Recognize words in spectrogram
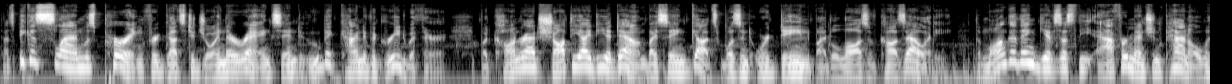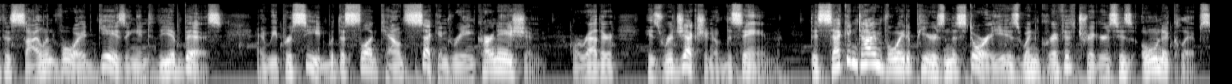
That's because Slan was purring for Guts to join their ranks, and Ubik kind of agreed with her, but Conrad shot the idea down by saying Guts wasn't ordained by the laws of causality. The manga then gives us the aforementioned panel with a silent void gazing into the abyss, and we proceed with the Slug Count's second reincarnation. or rather, his rejection of the same. The second time Void appears in the story is when Griffith triggers his own eclipse,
